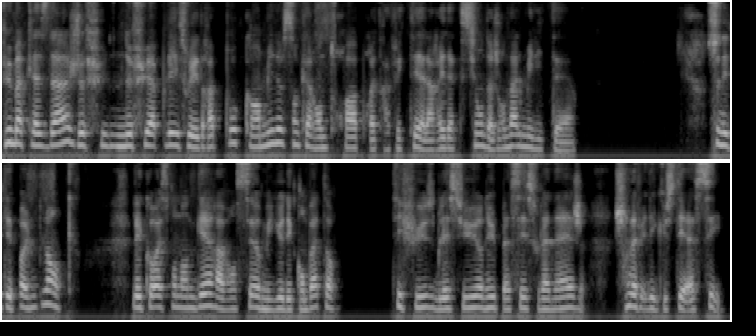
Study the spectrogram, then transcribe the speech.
Vu ma classe d'âge, je ne fus appelé sous les drapeaux qu'en 1943 pour être affecté à la rédaction d'un journal militaire. Ce n'était pas une planque. Les correspondants de guerre avançaient au milieu des combattants. Typhus, blessures, nuits passées sous la neige, j'en avais dégusté assez,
